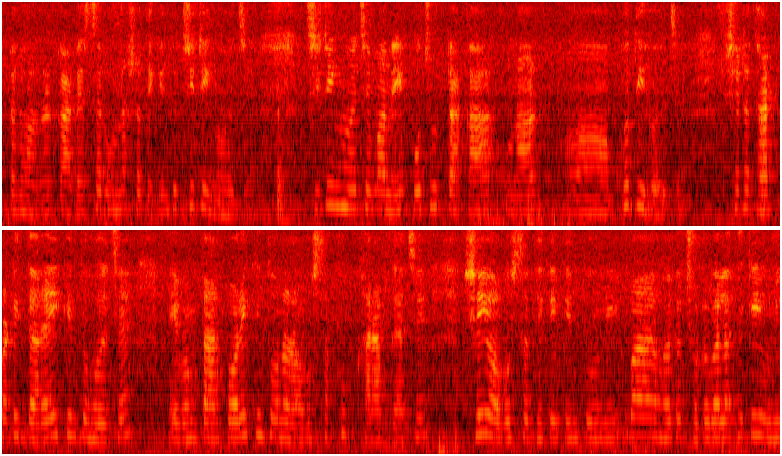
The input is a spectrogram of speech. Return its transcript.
একটা ধরনের কার্ড এসছে আর ওনার সাথে কিন্তু চিটিং হয়েছে। চিটিং হয়েছে মানে প্রচুর টাকা ওনার ক্ষতি হয়েছে। সেটা থার্ড পার্টির দ্বারাই কিন্তু হয়েছে এবং তারপরে কিন্তু ওনার অবস্থা খুব খারাপ গেছে। সেই অবস্থা থেকে কিন্তু উনি বা হয়তো ছোটোবেলা থেকেই উনি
